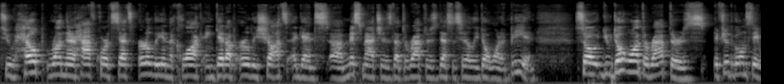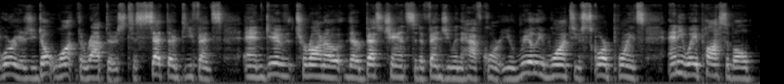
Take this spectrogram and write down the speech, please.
to help run their half court sets early in the clock and get up early shots against uh, mismatches that the Raptors necessarily don't want to be in. So you don't want the Raptors, if you're the Golden State Warriors, you don't want the Raptors to set their defense and give Toronto their best chance to defend you in the half court. You really want to score points any way possible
